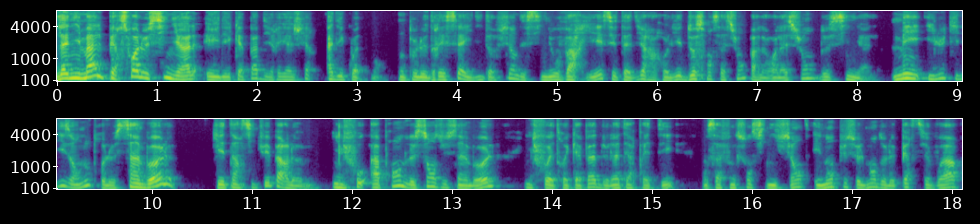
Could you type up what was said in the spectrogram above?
L'animal perçoit le signal et il est capable d'y réagir adéquatement. On peut le dresser à identifier des signaux variés, c'est-à-dire à relier deux sensations par la relation de signal. Mais il utilise en outre le symbole qui est institué par l'homme. Il faut apprendre le sens du symbole, il faut être capable de l'interpréter dans sa fonction signifiante et non plus seulement de le percevoir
